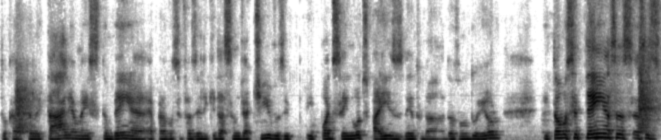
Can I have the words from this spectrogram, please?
tocado pela Itália, mas também é, é para você fazer liquidação de ativos e, e, pode ser em outros países dentro da, da zona do euro. Então, você tem essas, essas,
